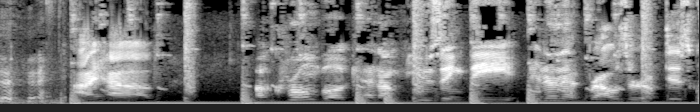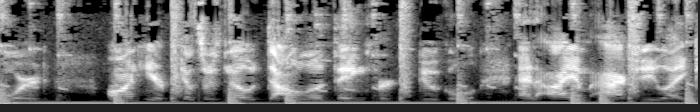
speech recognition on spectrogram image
I have a Chromebook and I'm using the internet browser of Discord on here because there's no download thing for Google and I am actually like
